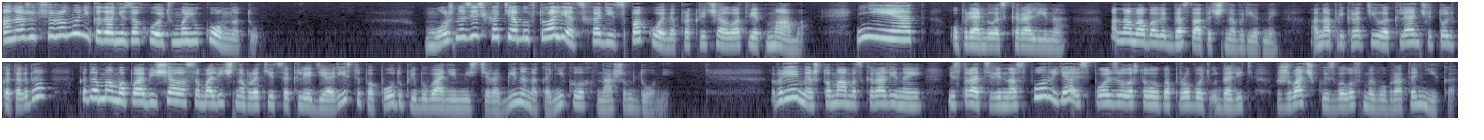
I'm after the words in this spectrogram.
Она же все равно никогда не заходит в мою комнату. «Можно здесь хотя бы в туалет сходить спокойно?» – прокричала в ответ мама. «Нет!» – упрямилась Каролина. Она была достаточно вредной. Она прекратила клянчить только тогда, когда мама пообещала самолично обратиться к леди Аристу по поводу пребывания мистера Бина на каникулах в нашем доме. Время, что мама с Каролиной истратили на спор, я использовала, чтобы попробовать удалить жвачку из волос моего брата Ника.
